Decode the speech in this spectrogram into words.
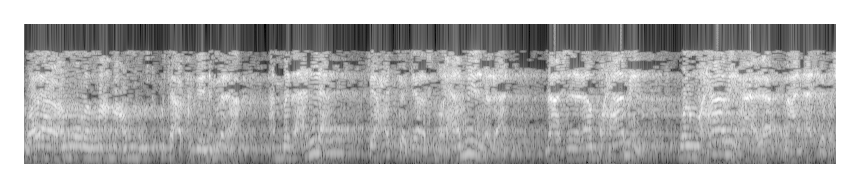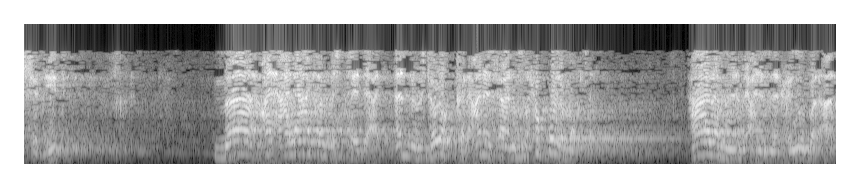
ولا أمور ما, ما هم متأكدين منها. أما الآن لا. حتى جالس محامين الآن. ناس الآن محامين. والمحامي هذا مع الأسف الشديد ما على أتم استعداد. أنه يتوكل عن إنسان محق ولا مقتل هذا من يعني من العيوب الآن.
